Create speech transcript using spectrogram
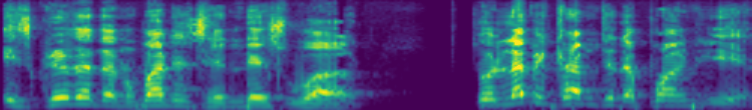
is greater than what is in this world. So let me come to the point here.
